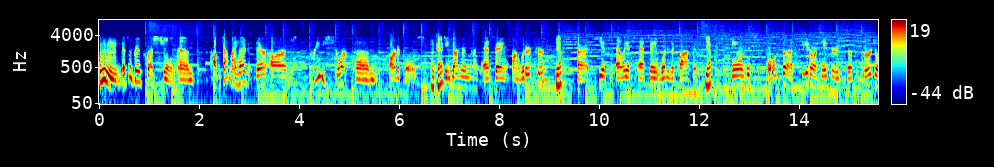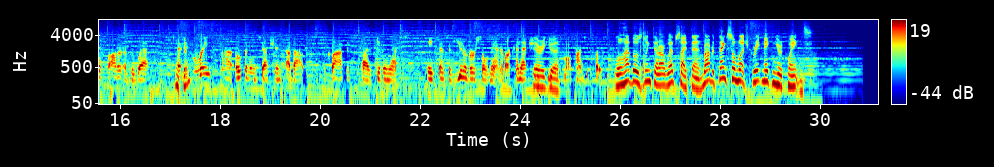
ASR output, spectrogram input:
Hmm, that's a great question. Um, off the top of my head, there are three short um, articles. Okay. St. John Henry Newman's essay on literature, Yep. uh, T.S. Eliot's essay, What is a Classic? Yep. And this old book, Theodor Haecker's book, Virgil, Father of the West, has Okay. a great uh, opening section about the classics as giving us a sense of universal man, of our connection Very to good. from all times and places. We'll have those linked at our website then. Robert, thanks so much. Great making your acquaintance.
